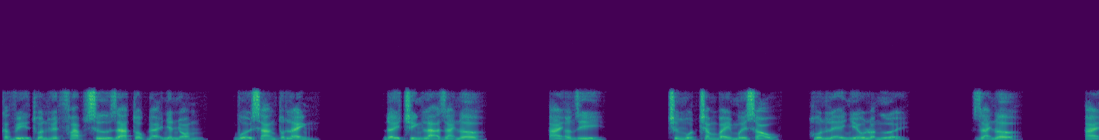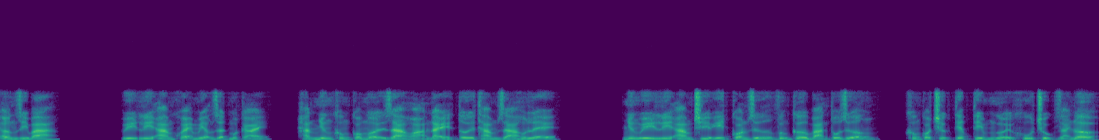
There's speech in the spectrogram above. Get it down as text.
"Các vị thuần huyết pháp sư gia tộc đại nhân nhóm, buổi sáng tốt lành. Đây chính là giải nờ. Ai ơn gì? Chương 176, hôn lễ nhiễu loạn người. Giải nở. Ai ẩn gì ba? William khỏe miệng giật một cái, hắn nhưng không có mời ra hỏa này tới tham gia hôn lễ. Nhưng William chí ít còn giữ vững cơ bản tố dưỡng, không có trực tiếp tìm người khu trục giải nở,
